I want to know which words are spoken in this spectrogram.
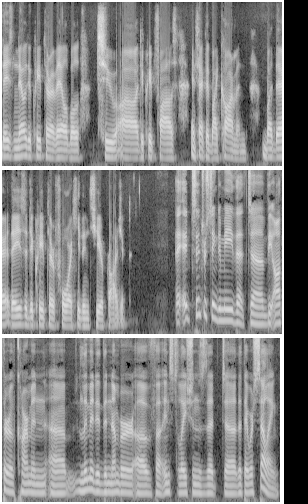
there's no decryptor available to uh, decrypt files infected by Karmen, but there, there is a decryptor for Hidden Tear project. It's interesting to me that uh, the author of Karmen uh, limited the number of uh, installations that uh, that they were selling.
